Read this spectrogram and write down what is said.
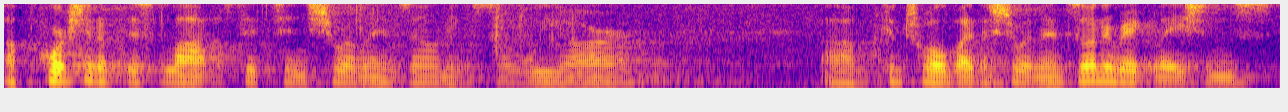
a portion of this lot sits in shoreland zoning, so we are um, controlled by the shoreland zoning regulations.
